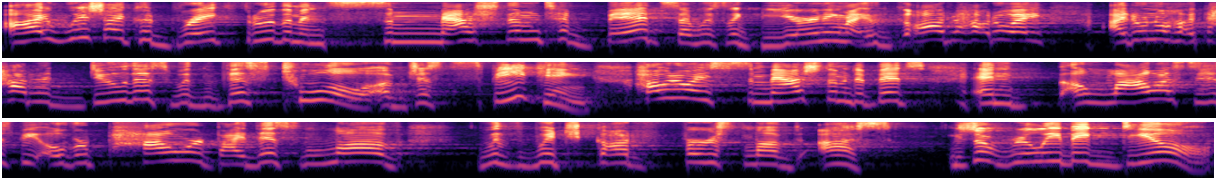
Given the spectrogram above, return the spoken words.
I wish I could break through them and smash them to bits. I was like yearning, my God, how do I? I don't know how, how to do this with this tool of just speaking. How do I smash them to bits and allow us to just be overpowered by this love with which God first loved us? It's a really big deal.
